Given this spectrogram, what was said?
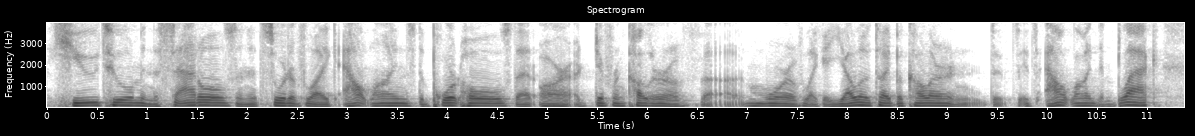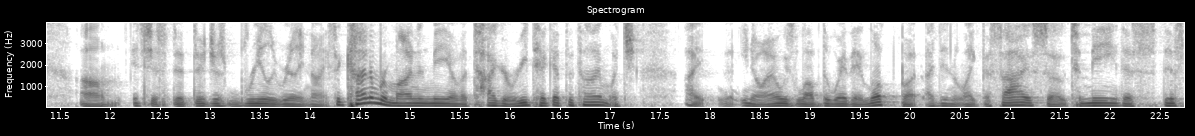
hue to them in the saddles, and it sort of like outlines the portholes that are a different color of uh, more of like a yellow type of color, and it's, outlined in black. Um, it's just that they're just really, really nice. It kind of reminded me of a Tiger retic at the time, which I, you know, I always loved the way they looked, but I didn't like the size. So to me, this this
